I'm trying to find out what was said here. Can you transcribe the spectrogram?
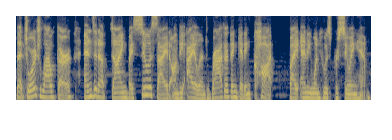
that George Lowther ended up dying by suicide on the island rather than getting caught by anyone who was pursuing him.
